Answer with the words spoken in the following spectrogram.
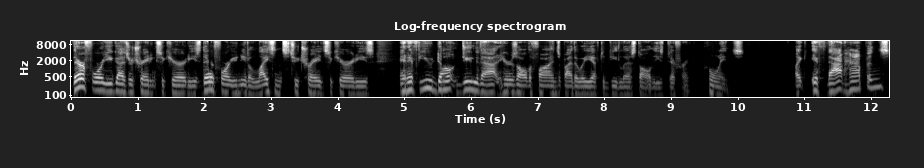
Therefore, you guys are trading securities. Therefore, you need a license to trade securities. And if you don't do that, here's all the fines. By the way, you have to delist all these different coins. Like if that happens,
